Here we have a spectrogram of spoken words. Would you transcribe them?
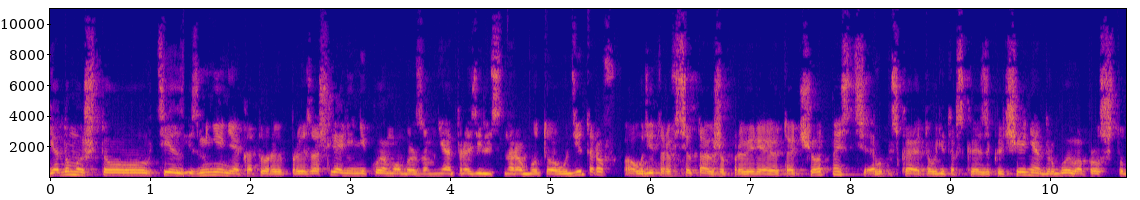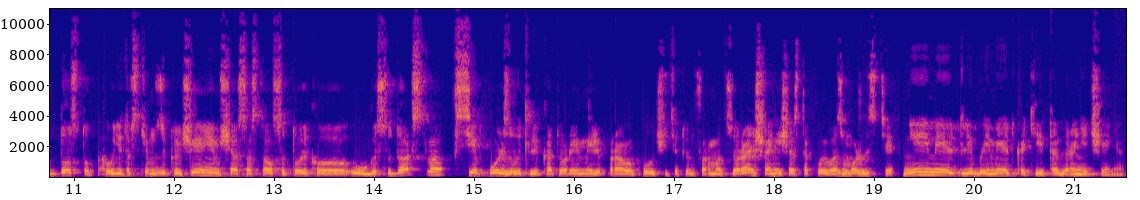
Я думаю, что те изменения, которые произошли, они никоим образом не отразились на работу аудиторов. Аудиторы все так же проверяют отчетность, выпускают аудиторское заключение. Другой вопрос, что доступ к аудиторским заключениям сейчас остался только у государства. Все пользователи, которые имели право получить эту информацию раньше, они сейчас такой возможности не имеют, либо имеют какие-то ограничения.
